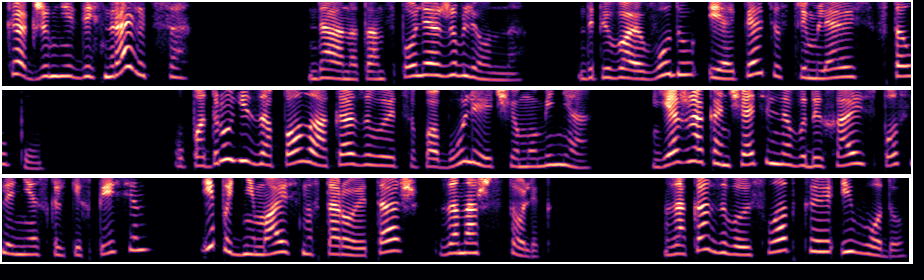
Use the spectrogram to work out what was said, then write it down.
как же мне здесь нравится!» Да, на танцполе оживленно. Допиваю воду и опять устремляюсь в толпу. У подруги запала оказывается поболее, чем у меня. Я же окончательно выдыхаюсь после нескольких песен и поднимаюсь на второй этаж за наш столик. Заказываю сладкое и воду.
